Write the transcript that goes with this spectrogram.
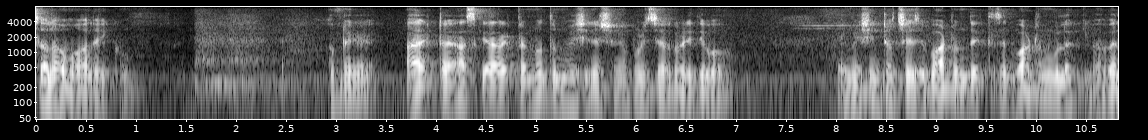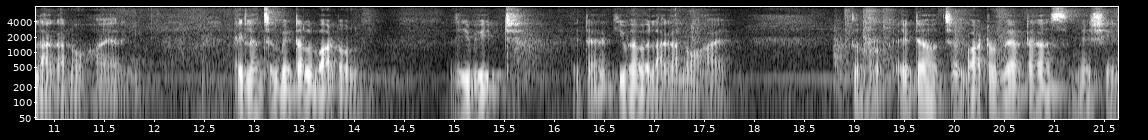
সালামু আলাইকুম। আপনাকে আরেকটা, আজকে আরেকটা নতুন মেশিনের সঙ্গে পরিচয় করে দেব। এই মেশিনটা হচ্ছে যে বাটন দেখতেছেন, বাটনগুলো কীভাবে লাগানো হয় আর কি। এগুলো হচ্ছে মেটাল বাটন, রিবিট, এটা কীভাবে লাগানো হয়। তো এটা হচ্ছে বাটনের একটা মেশিন।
